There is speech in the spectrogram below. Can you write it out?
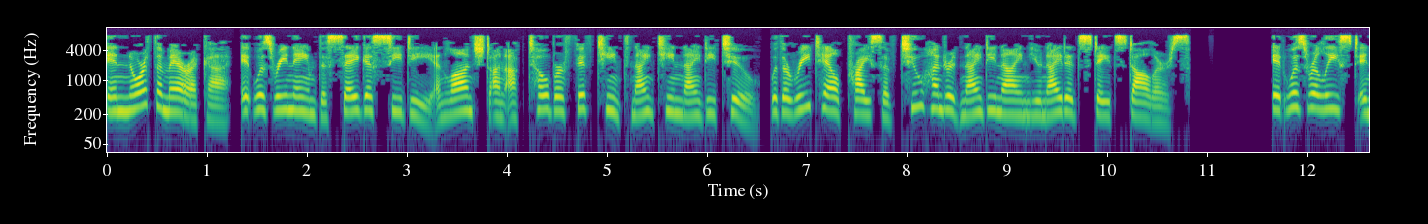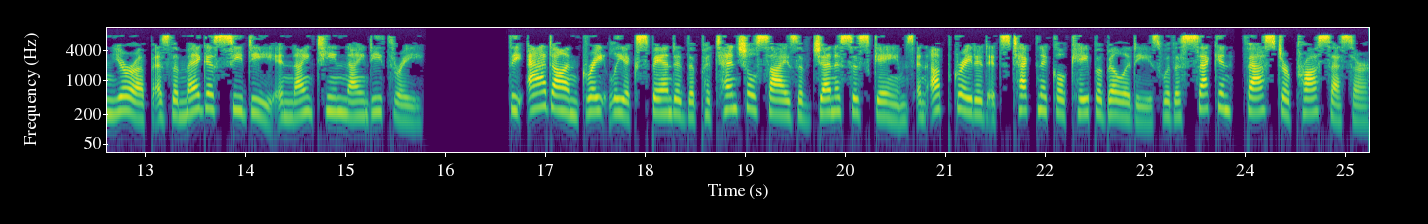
In North America, it was renamed the Sega CD and launched on October 15, 1992, with a retail price of 299 United States dollars. It was released in Europe as the Mega CD in 1993. The add-on greatly expanded the potential size of Genesis games and upgraded its technical capabilities with a second, faster processor,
